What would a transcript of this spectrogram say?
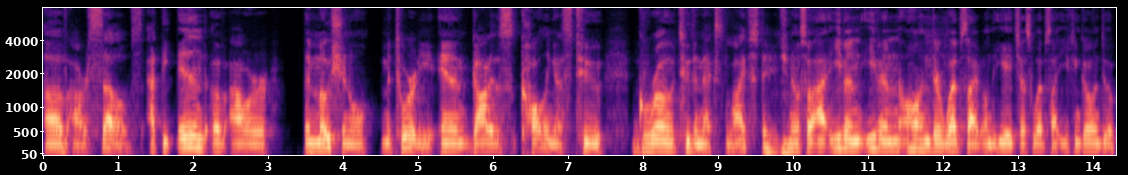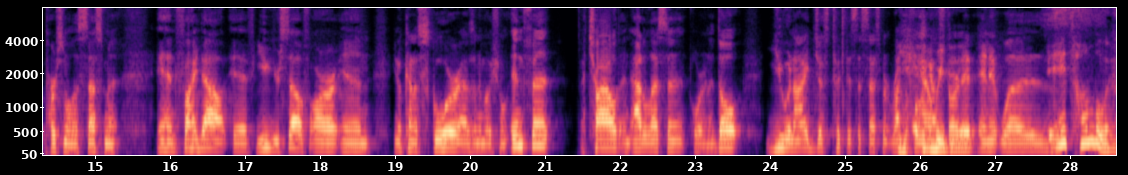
of ourselves, at the end of our emotional maturity, and God is calling us to grow to the next life stage. You mm-hmm. know, so I even even on their website, on the EHS website, you can go and do a personal assessment and find out if you yourself are in, you know, kind of score as an emotional infant, a child, an adolescent, or an adult. You and I just took this assessment right before Yeah, we got we did. started, and it was It's humbling.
